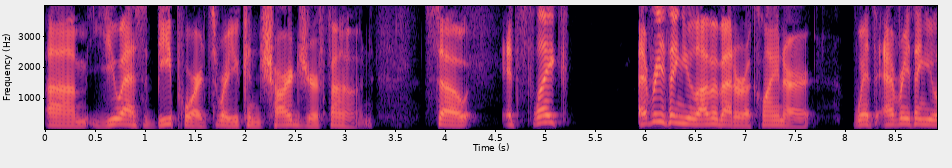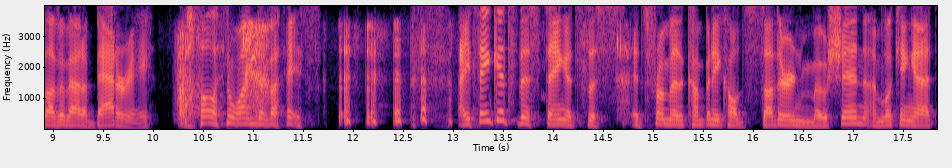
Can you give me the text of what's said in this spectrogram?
um, USB ports where you can charge your phone. So it's like everything you love about a recliner with everything you love about a battery all in one device. I think it's this thing. It's this. It's from a company called Southern Motion. I'm looking at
